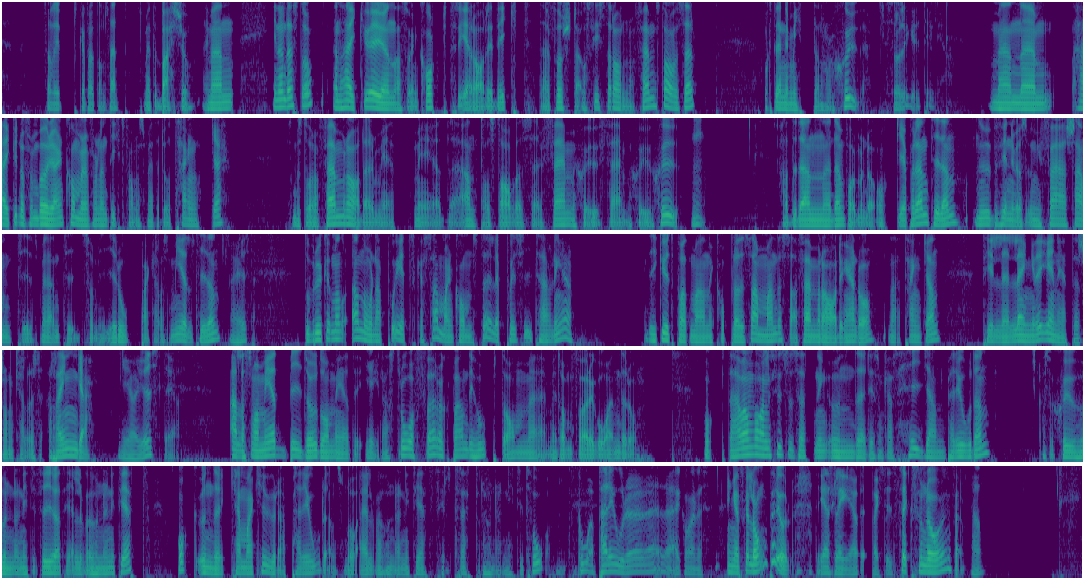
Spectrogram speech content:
som vi ska prata om sen? Som heter Basho. Men innan dess då, en haiku är ju en, alltså en kort treradig dikt där första och sista raden har fem stavelser och den i mitten har sju. Så ligger det till. Ja. Men um, haiku då från början kommer från en diktform som heter då tanka som består av fem rader med, med antal stavelser 5, 7, 5, 7, 7. Mm. Hade den, den formen då. Och eh, på den tiden, nu befinner vi oss ungefär samtidigt med den tid som i Europa kallas medeltiden. ja, just det. Då brukade man anordna poetiska sammankomster eller poesitävlingar. Det gick ut på att man kopplade samman dessa femradingar då, den här tankan, till längre enheter som kallades renga. Ja, just det. Alla som var med bidrog då med egna strofer och band ihop dem eh, med de föregående då. Och det här var en vanlig sysselsättning under det som kallas Heian-perioden, alltså 794 till 1191 och under Kamakura-perioden som då var 1191 till 1392. Goda perioder det där det. En ganska lång period. Det är ganska länge, ja, faktiskt. 600 år ungefär. Ja.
